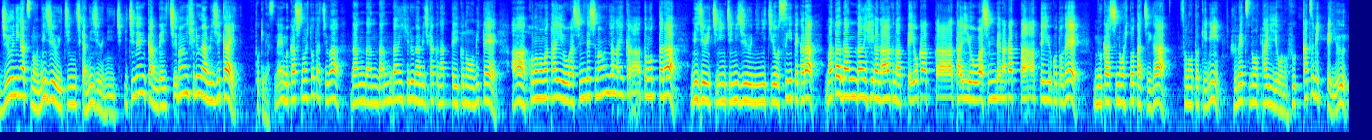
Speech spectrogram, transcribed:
？12月の21日か22日。1年間で一番昼が短い。時ですね昔の人たちはだんだんだんだん昼が短くなっていくのを見てああこのまま太陽が死んでしまうんじゃないかと思ったら21日22日を過ぎてからまただんだん日が長くなってよかった太陽は死んでなかったっていうことで昔の人たちがその時に不滅の太陽の復活日っていう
